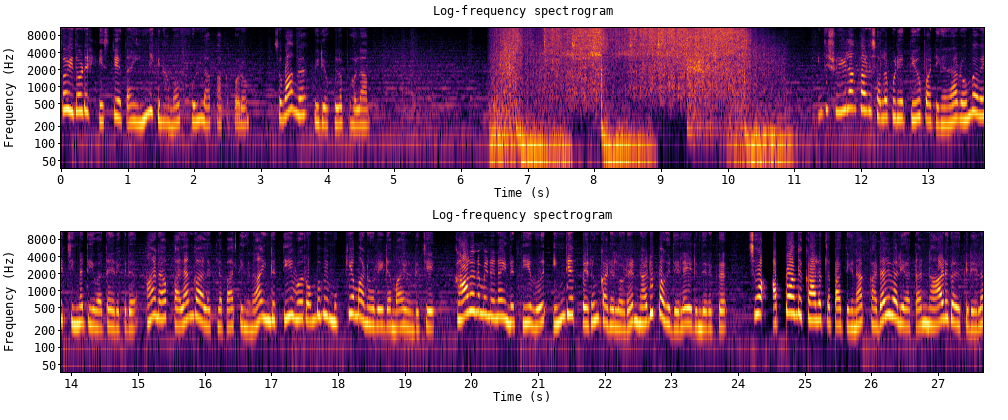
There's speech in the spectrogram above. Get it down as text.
ஸோ இதோட ஹிஸ்ட்ரியை தான் இன்னைக்கு நாம ஃபுல்லாக பார்க்க போகிறோம் ஸோ வாங்க வீடியோக்குள்ளே போகலாம் இந்த ஸ்ரீலங்கான்னு சொல்லக்கூடிய தீவு பார்த்தீங்கன்னா ரொம்பவே சின்ன தீவாக தான் இருக்குது. ஆனால் பழங்காலத்தில் பார்த்தீங்கன்னா இந்த தீவு ரொம்பவே முக்கியமான ஒரு இடமா இருந்துச்சு. காரணம் என்னன்னா இந்த தீவு இந்திய பெருங்கடலோட நடுப்பகுதியில் இருந்திருக்கு. ஸோ அப்போ அந்த காலத்தில் பார்த்தீங்கன்னா கடல் வழியாக தான் நாடுகளுக்கு இடையில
